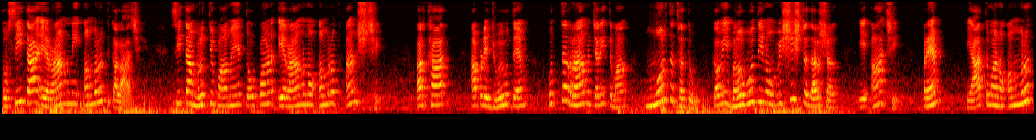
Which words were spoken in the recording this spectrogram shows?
તો સીતા એ રામની અમૃત કલા છે. સીતા મૃત્યુ પામે તો પણ એ રામનો અમૃત અંશ છે. અર્થાત, આપણે જોયું તેમ ઉત્તર રામચરિતમાં મૂર્ત થતું કવિ ભવભૂતિનું વિશિષ્ટ દર્શન એ આ છે. પ્રેમ એ આત્માનો અમૃત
